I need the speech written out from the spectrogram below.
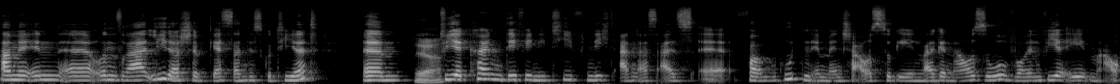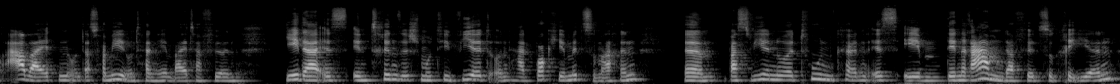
haben wir in äh, unserer Leadership gestern diskutiert. Ähm, ja. Wir können definitiv nicht anders als äh, vom Guten im Menschen auszugehen, weil genau so wollen wir eben auch arbeiten und das Familienunternehmen weiterführen. Jeder ist intrinsisch motiviert und hat Bock hier mitzumachen. Ähm, was wir nur tun können, ist eben den Rahmen dafür zu kreieren,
